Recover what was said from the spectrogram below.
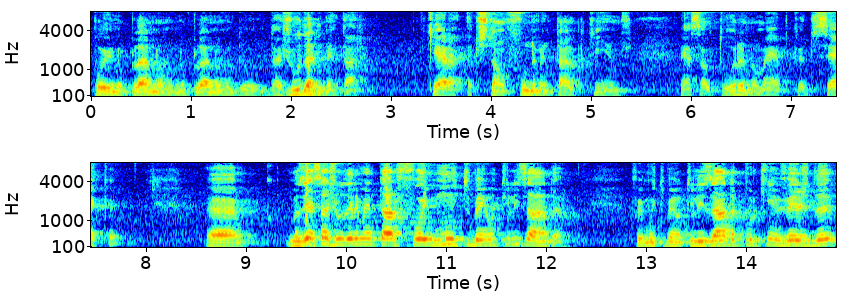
apoio no plano, no plano do, da ajuda alimentar, que era a questão fundamental que tínhamos nessa altura, numa época de seca. Uh, mas essa ajuda alimentar foi muito bem utilizada. Foi muito bem utilizada porque, em vez de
